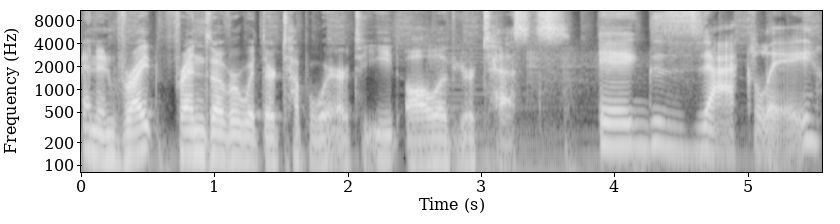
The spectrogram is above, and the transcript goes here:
and invite friends over with their tupperware to eat all of your tests Exactly.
